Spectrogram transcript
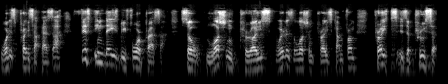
What is Prisa Pesach? 15 days before Pesach. So Loshen price, where does the Loshen price come from? Price is a prusa.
